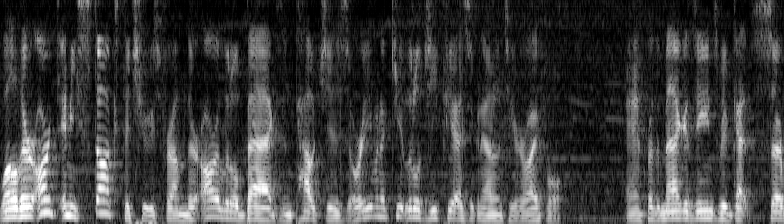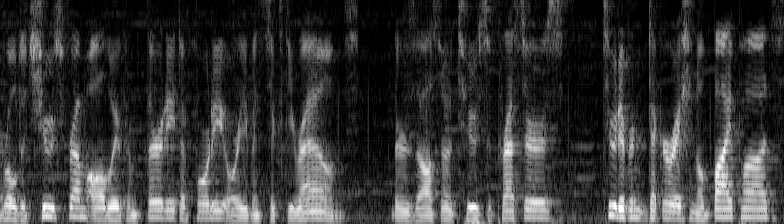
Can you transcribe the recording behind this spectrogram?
While there aren't any stocks to choose from, there are little bags and pouches, or even a cute little GPS you can add onto your rifle. And for the magazines, we've got several to choose from, all the way from 30 to 40 or even 60 rounds. There's also two suppressors, two different decorational bipods,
